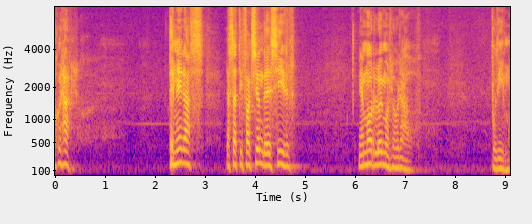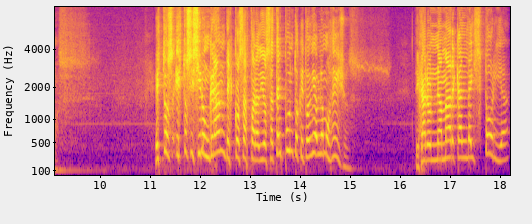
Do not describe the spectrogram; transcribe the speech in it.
lograrlo. Tener la satisfacción de decir, mi amor, lo hemos logrado. Pudimos. Estos, estos hicieron grandes cosas para Dios, hasta el punto que todavía hablamos de ellos. Dejaron una marca en la historia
